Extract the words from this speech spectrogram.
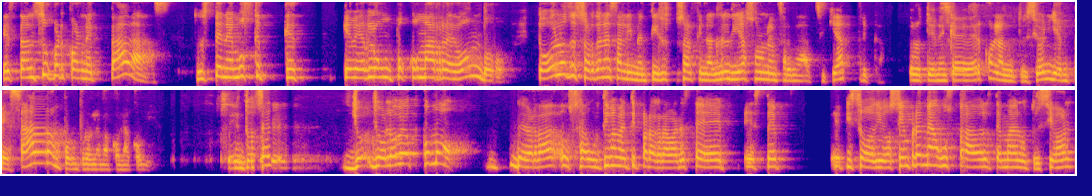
están súper conectadas. Entonces tenemos que, que, verlo un poco más redondo. Todos los desórdenes alimenticios al final del día son una enfermedad psiquiátrica, pero tienen que ver con la nutrición y empezaron por un problema con la comida. Entonces, yo, yo lo veo como, de verdad, o sea, últimamente para grabar este, este episodio, siempre me ha gustado el tema de nutrición.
